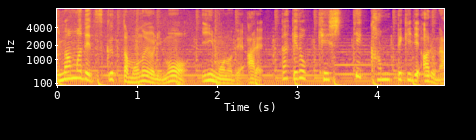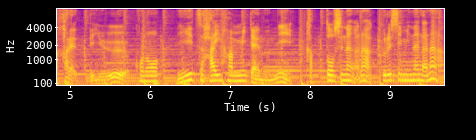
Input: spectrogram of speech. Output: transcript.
今まで作ったものよりもいいものであれだけど決して完璧であるなかれっていうこの二律背反みたいのに葛藤しながら苦しみながら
